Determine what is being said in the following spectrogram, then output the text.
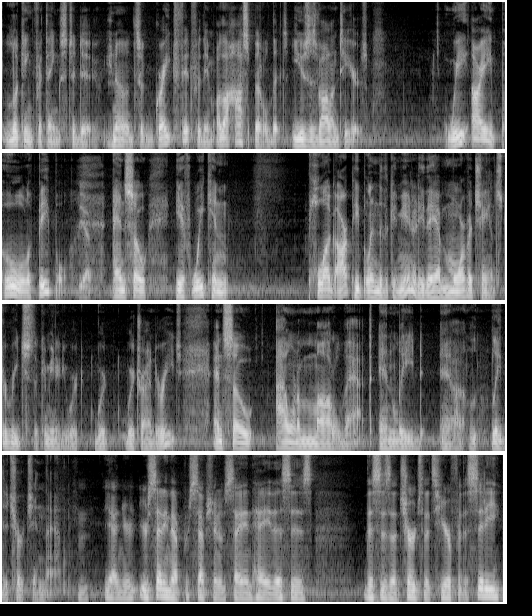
looking for things to do. You know, it's a great fit for them. Or the hospital that uses volunteers. We are a pool of people, Yep. and so if we can plug our people into the community, they have more of a chance to reach the community we're we're, we're trying to reach. And so I want to model that and lead uh, lead the church in that. Yeah, and you're you're setting that perception of saying, "Hey, this is this is a church that's here for the city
